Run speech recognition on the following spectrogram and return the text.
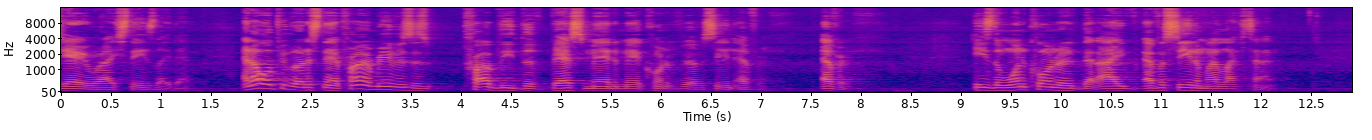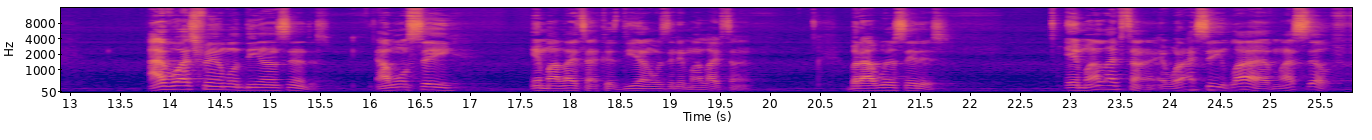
Jerry Rice, things like that. And I want people to understand Prime Revis is probably the best man to man corner we've ever seen ever. Ever. He's the one corner that I've ever seen in my lifetime. I've watched film on Deion Sanders. I won't say in my lifetime because Deion wasn't in my lifetime. But I will say this. In my lifetime, and what I see live myself,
